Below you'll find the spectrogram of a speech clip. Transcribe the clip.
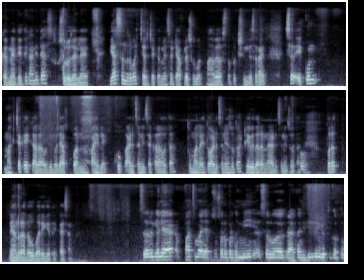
करण्यात येतील आणि त्या सुरू झाल्या आहेत. या संदर्भात चर्चा करण्यासाठी आपल्यासोबत महाव्यवस्थापक शिंदे सर आहेत. सर एकूण मागच्या काही कालावधीमध्ये आपण पाहिले खूप अडचणीचा काळ होता. तुम्हालाही तो अडचणीच होता ठेवीदारांना अडचणीच होता. हो. परत ज्ञानराधा उभारी घेते काय सांगता? सर गेल्या पाच महिन्यापासून सर्वप्रथम मी सर्व ग्राहकांची दिलगिरी व्यक्त करतो.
